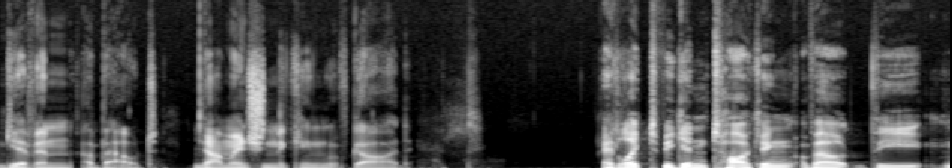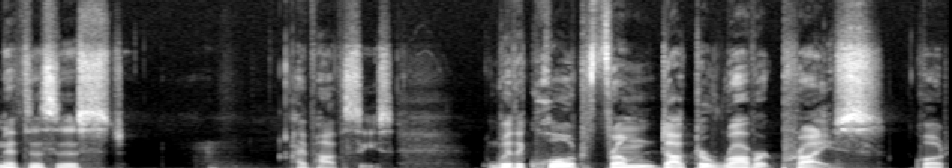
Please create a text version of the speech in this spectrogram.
given about not mentioning the kingdom of God. I'd like to begin talking about the mythicist hypotheses with a quote from Dr. Robert Price. Quote,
